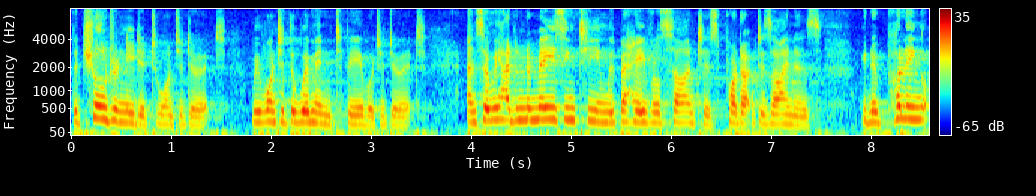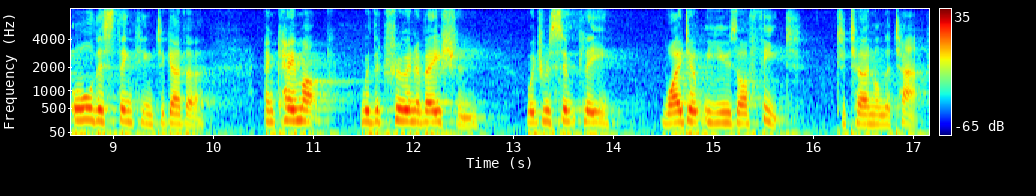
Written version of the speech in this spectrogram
The children needed to want to do it. We wanted the women to be able to do it. And so we had an amazing team with behavioral scientists, product designers, you know, pulling all this thinking together and came up with a true innovation, which was simply, why don't we use our feet to turn on the tap?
